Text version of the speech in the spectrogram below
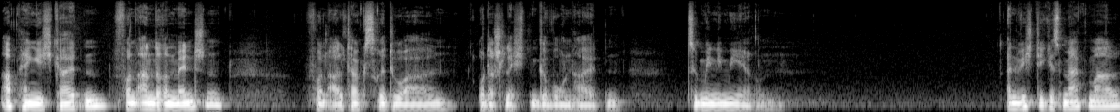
Abhängigkeiten von anderen Menschen, von Alltagsritualen oder schlechten Gewohnheiten zu minimieren. Ein wichtiges Merkmal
